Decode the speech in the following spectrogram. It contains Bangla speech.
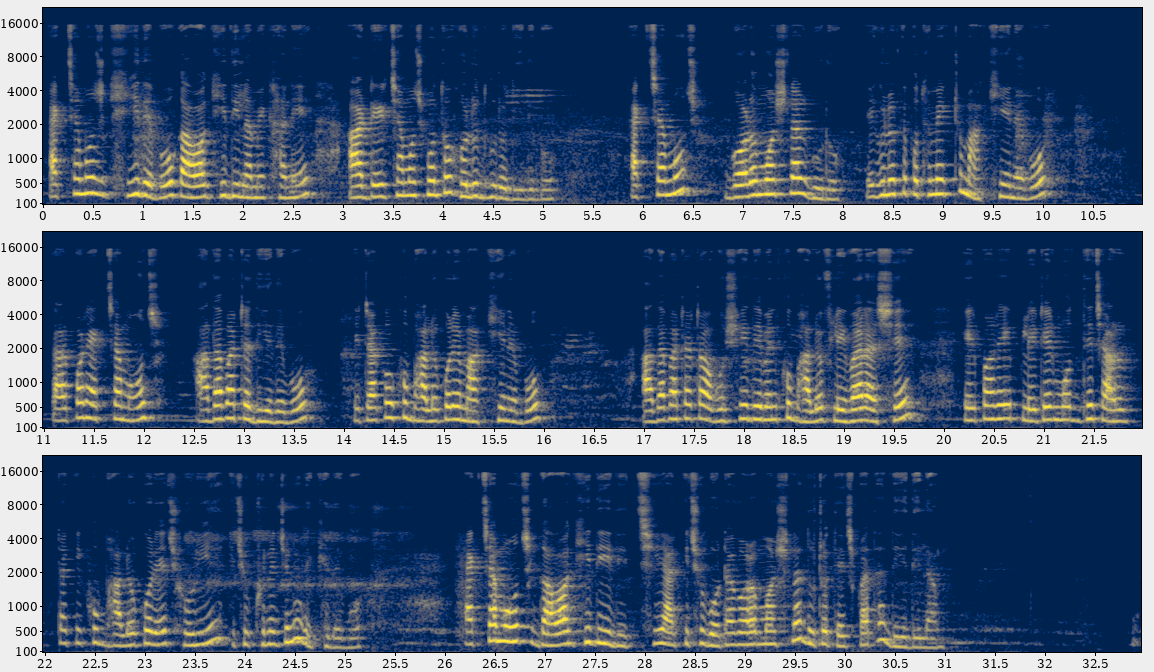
এক চামচ ঘি দেব, গাওয়া ঘি দিলাম এখানে, আর দেড় চামচ মতো হলুদ গুঁড়ো দিয়ে দেবো। এক চামচ গরম মশলার গুঁড়ো, এগুলোকে প্রথমে একটু মাখিয়ে নেব। তারপর এক চামচ আদা বাটা দিয়ে দেব, এটাকেও খুব ভালো করে মাখিয়ে নেব। আদা বাটাটা অবশ্যই দেবেন, খুব ভালো ফ্লেভার আসে। এরপরে প্লেটের মধ্যে চালটাকে খুব ভালো করে ছড়িয়ে কিছুক্ষণের জন্য রেখে দেব। এক চামচ গাওয়া ঘি দিয়ে দিচ্ছি আর কিছু গোটা গরম মশলা, দুটো তেজপাতা দিয়ে দিলাম।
